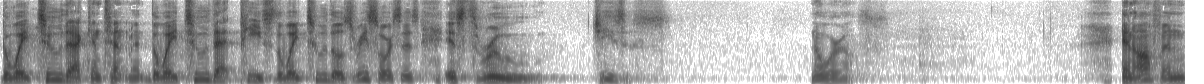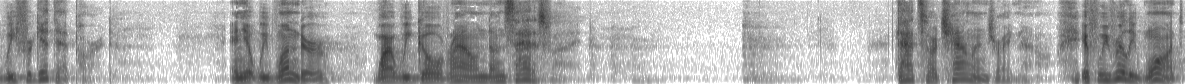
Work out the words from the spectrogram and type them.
the way to that contentment, the way to that peace, the way to those resources is through Jesus. Nowhere else. And often we forget that part. And yet we wonder why we go around unsatisfied. That's our challenge right now. If we really want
